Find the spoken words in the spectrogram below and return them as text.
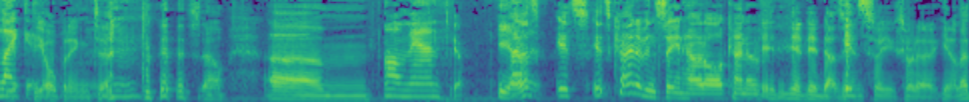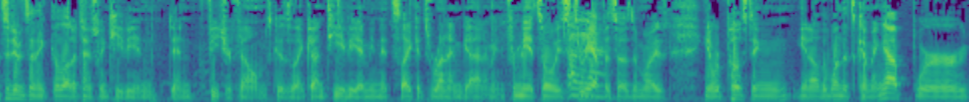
Like- the, the opening to so um oh man. yep Yeah, That that's it's it's kind of insane how it all kind of It, it, it does, and so you sort of, you know, that's the difference. I think a lot of times between TV and, and feature films, because like on TV, I mean, it's like it's run and gun. I mean, for me, it's always Oh, three yeah. episodes. I'm always, you know, we're posting, you know, the one that's coming up. We're,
